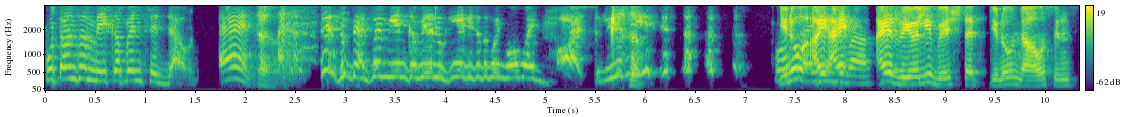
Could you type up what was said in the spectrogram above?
Put on some makeup and sit down. And so that's why me and Kabir are looking at each other going, oh my God, really? you know I, I Wow. I really wish that you know now since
